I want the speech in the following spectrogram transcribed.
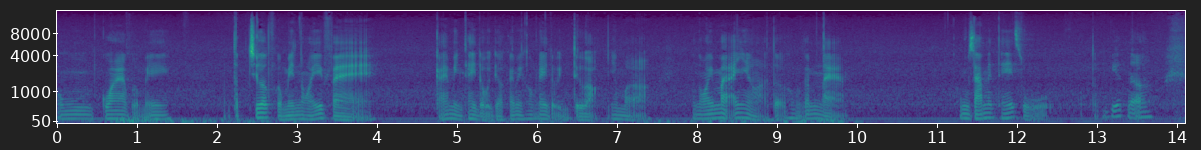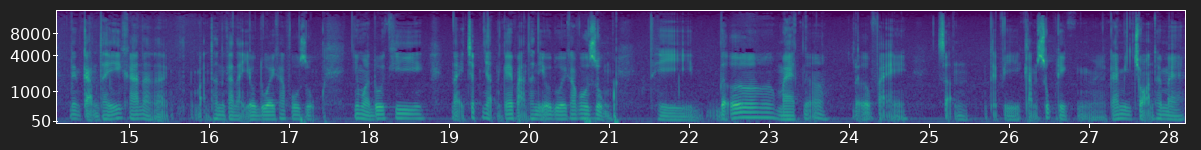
Hôm qua vừa mới tập trước vừa mới nói về cái mình thay đổi được, cái mình không thay đổi được. Nhưng mà nói mãi nhưng mà tớ không dám làm. Không dám đến thế dù tớ không biết nữa. Nên cảm thấy khá là bản thân khá là yêu đuối, khá vô dụng. Nhưng mà đôi khi lại chấp nhận cái bản thân yêu đuối, khá vô dụng thì đỡ mệt nữa. Đỡ phải giận, tại vì cảm xúc thì cái mình chọn thôi mà.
